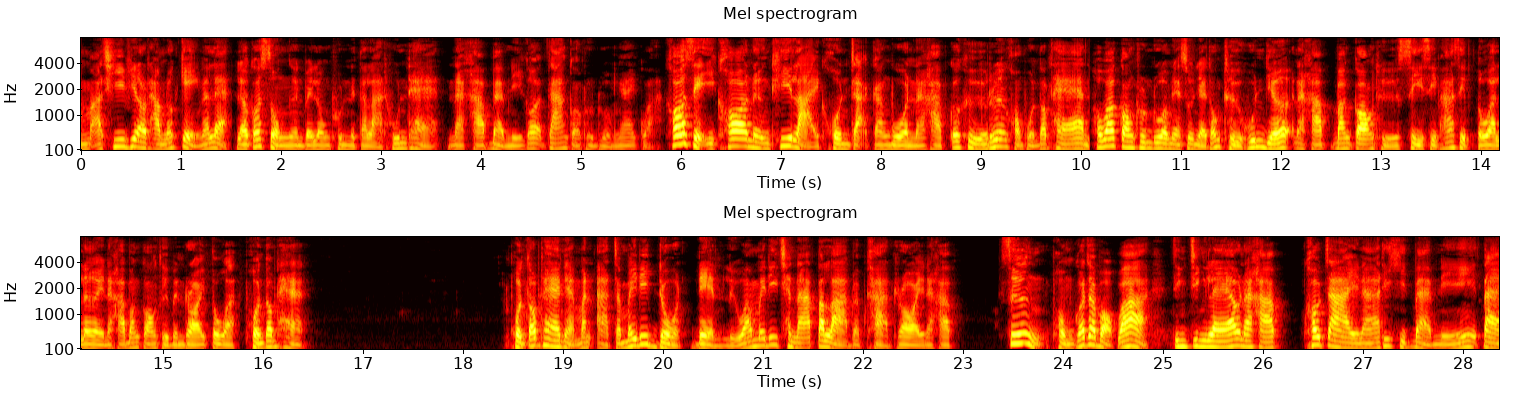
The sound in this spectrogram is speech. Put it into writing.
ำอาชีพที่เราทำแล้วเก่งนั่นแหละแล้วก็ส่งเงินไปลงทุนในตลาดหุ้นแทนนะครับแบบนี้ก็จ้างกองทุนรวมง่ายกว่า ข้อเสียอีกข้อหนึ่งที่หลายคนจะกังวลนะครับก็คือเรื่องของผลตอบแทน เพราะว่ากองทุนรวมเนี่ยส่วนใหญ่ต้องถือหุ้นเยอะนะครับบางกองถือ 40-50 ตัวเลยนะครับบางกองถือเป็นร้อยตัว ผลตอบแทนผลตอบแทนเนี่ยมันอาจจะไม่ได้โดดเด่น หรือว่าไม่ได้ชนะตลาดแบบขาดรอยนะครับ ซึ่งผมก็จะบอกว่าจริง ๆ แล้วนะครับ เข้าใจนะที่คิดแบบนี้ แต่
